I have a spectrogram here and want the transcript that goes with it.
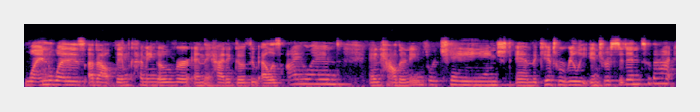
One was about them coming over and they had to go through Ellis Island and how their names were changed, and the kids were really interested into that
